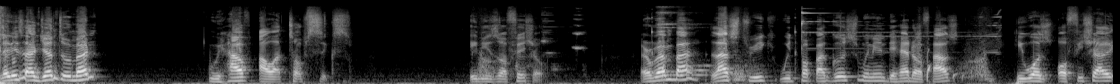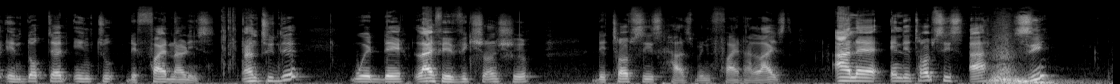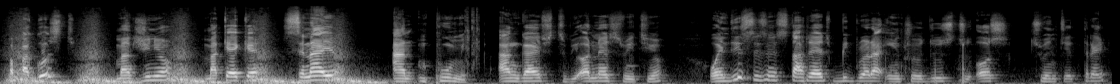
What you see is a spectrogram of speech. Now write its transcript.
Ladies and gentlemen, we have our top six. It is official. Remember last week with Papa Ghost winning the head of house, he was officially inducted into the finalists. And today, with the live eviction show, the top six has been finalized. And uh, in the top six are Zee, Papa Ghost, Mark Jr., Makhekhe, Sinaye, and Mpumi. And guys, to be honest with you, when this season started, Big Brother introduced to us 23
